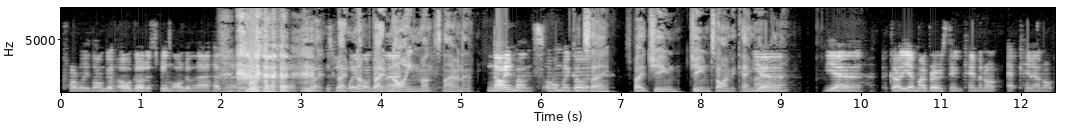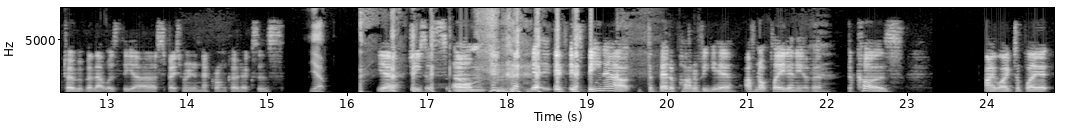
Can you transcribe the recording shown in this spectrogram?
probably longer. Oh god, it's been longer than that, hasn't it? yeah. About, It's been about, way no- longer about than that. nine months now, isn't it? Nine months. Oh my I'd god. say it's about June, June time it came out. Yeah. didn't? Yeah, God, yeah. My Brahms thing came in o- came out in October, but that was the uh, Space Marine and Necron codexes. Yep. Yeah, Jesus. Um, yeah, it, it's been out the better part of a year. I've not played any of it because I like to play it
